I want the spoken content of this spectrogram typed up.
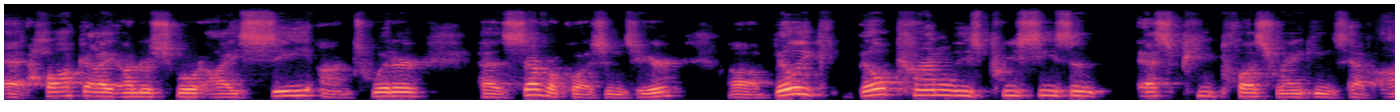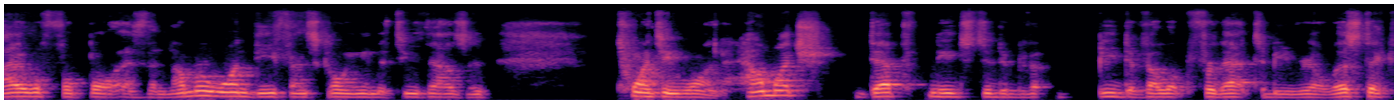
at Hawkeye underscore IC on Twitter has several questions here. Uh, Billy Bill Connelly's preseason SP plus rankings have Iowa football as the number one defense going into 2021. How much depth needs to de- be developed for that to be realistic?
